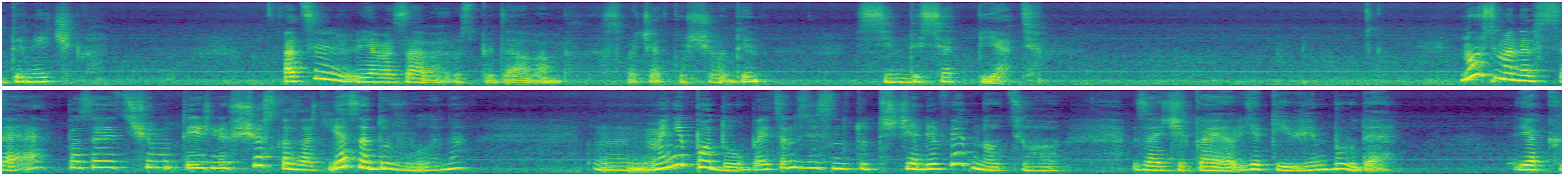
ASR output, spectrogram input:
одиничка. А це я в'язала, розповідала вам спочатку, що 1,75. Ну, ось у мене все по цьому тижню. Що сказати, я задоволена. Мені подобається. Ну, звісно, тут ще не видно цього зайчика, який він буде, як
